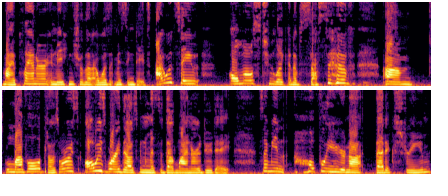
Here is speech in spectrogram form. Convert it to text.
my planner and making sure that I wasn't missing dates. I would say almost to like an obsessive um, level. I was always always worried that I was going to miss a deadline or a due date. So I mean, hopefully you're not that extreme,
